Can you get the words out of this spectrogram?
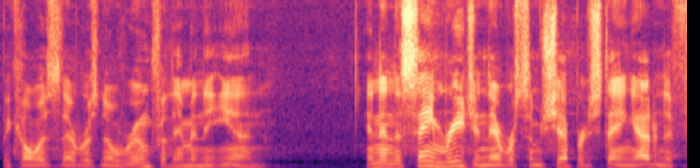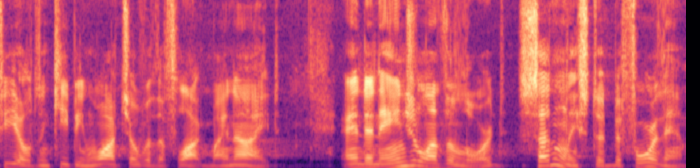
because there was no room for them in the inn. And in the same region there were some shepherds staying out in the fields and keeping watch over the flock by night. And an angel of the Lord suddenly stood before them,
